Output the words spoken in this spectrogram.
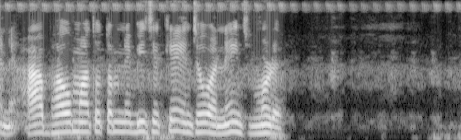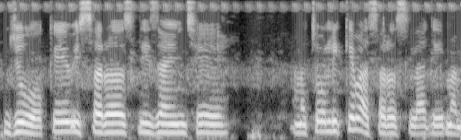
અને આ ભાવમાં તો તમને બીજે ક્યાંય જોવા નહીં જ મળે. જુઓ કેવી સરસ ડિઝાઇન છે. આમાં ચોલી કેવા સરસ લાગે એમાં.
